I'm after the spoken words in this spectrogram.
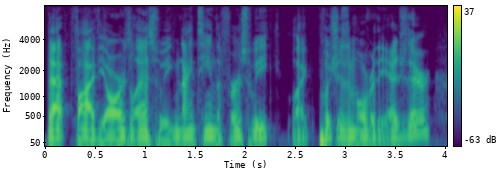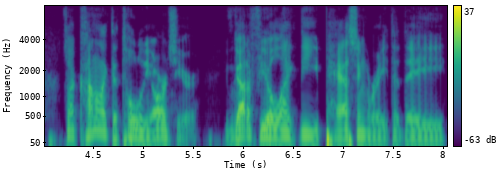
that 5 yards last week, 19 the first week, like pushes him over the edge there. So I kind of like the total yards here. You've got to feel like the passing rate that they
